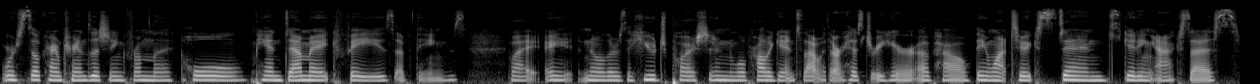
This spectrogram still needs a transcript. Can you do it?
we're still kind of transitioning from the whole pandemic phase of things, but I know there's a huge push, and we'll probably get into that with our history here of how they want to extend getting access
